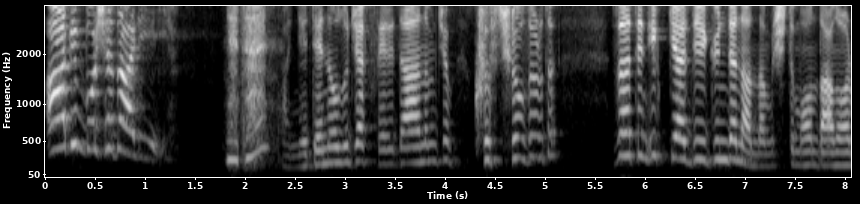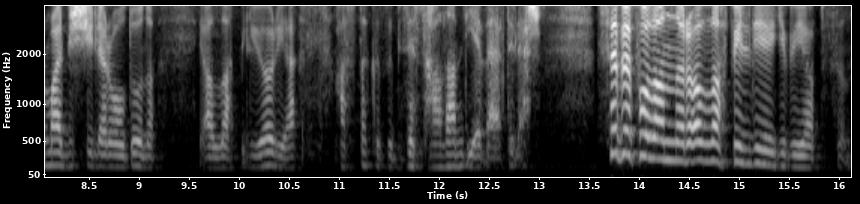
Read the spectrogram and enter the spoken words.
Abim boşadı Aliye'yi. Neden? Ay neden olacak Feride Hanımcığım? Kız çıldırdı. Zaten ilk geldiği günden anlamıştım onda normal bir şeyler olduğunu. E, Allah biliyor ya hasta kızı bize sağlam diye verdiler. Sebep olanları Allah bildiği gibi yapsın.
